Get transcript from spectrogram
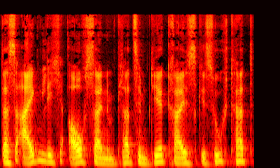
das eigentlich auch seinen Platz im Tierkreis gesucht hat,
